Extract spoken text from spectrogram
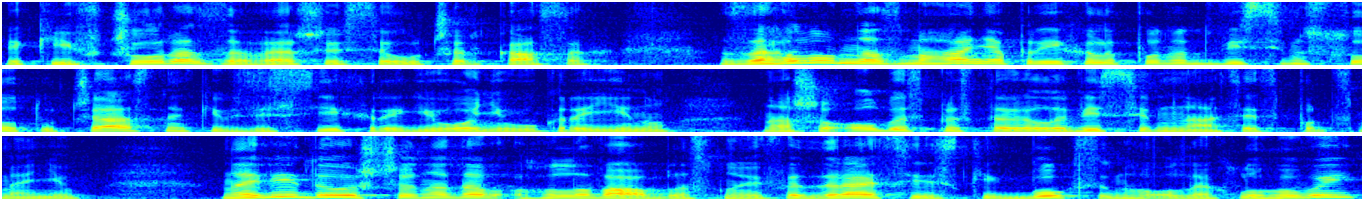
який вчора завершився у Черкасах. Загалом на змагання приїхали понад 800 учасників зі всіх регіонів України. Наша область представила 18 спортсменів. На відео, що надав голова обласної федерації з кікбоксингу Олег Луговий,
